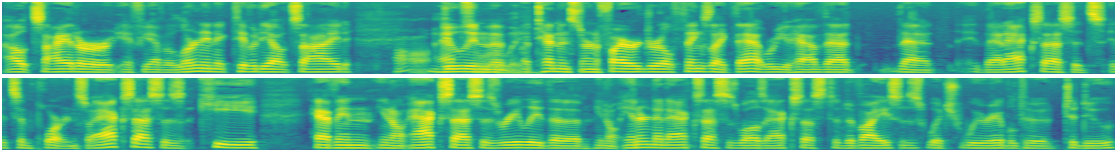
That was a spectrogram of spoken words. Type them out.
outside or if you have a learning activity outside, oh, doing a, attendance during a fire drill, things like that, where you have that that that access it's it's important. So access is key. Having you know access is really the you know internet access as well as access to devices, which we were able to to do,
